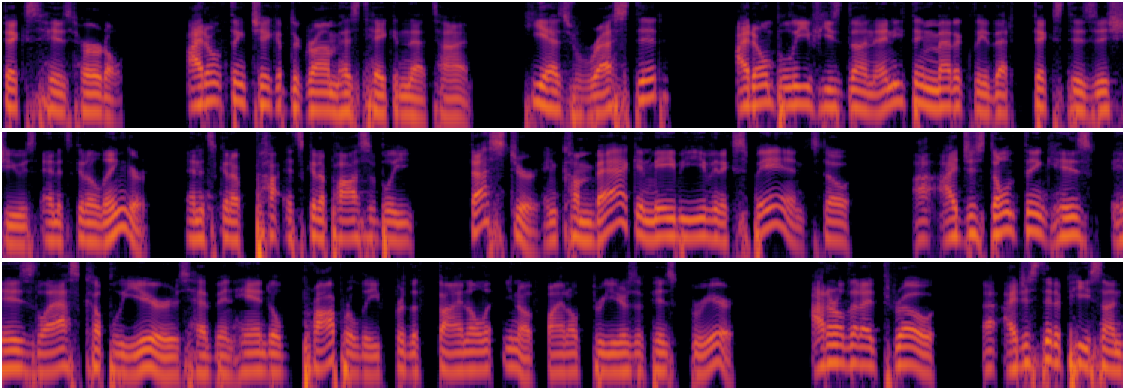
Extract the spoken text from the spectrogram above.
fix his hurdle. I don't think Jacob DeGrom has taken that time. He has rested. I don't believe he's done anything medically that fixed his issues, and it's going to linger, and it's going to it's going to possibly fester and come back, and maybe even expand. So I, just don't think his his last couple of years have been handled properly for the final you know final three years of his career. I don't know that I'd throw. I- just did a piece on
